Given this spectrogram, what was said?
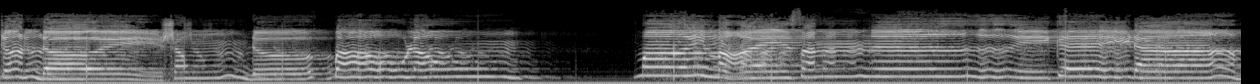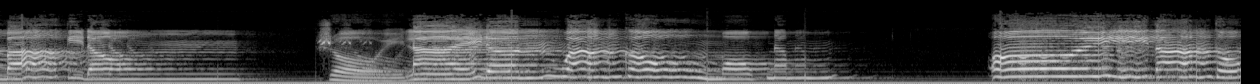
trên đời sống được bao lâu mới mãi xanh kê đà ba kỳ đồng. Rồi lại đến quan khâu một năm. Ôi, tam thốn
